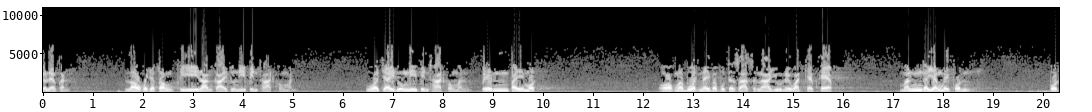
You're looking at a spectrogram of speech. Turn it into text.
กันแล้วกัน เราก็จะต้องพลีร่างกายตัวนี้เป็นธาตุของมัน หัวใจดวงนี้เป็นธาตุของมัน เป็นไปหมด ออกมาบวชในพระพุทธศาสนาอยู่ในวัดแคบๆ มันก็ยังไม่พ้นปลด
